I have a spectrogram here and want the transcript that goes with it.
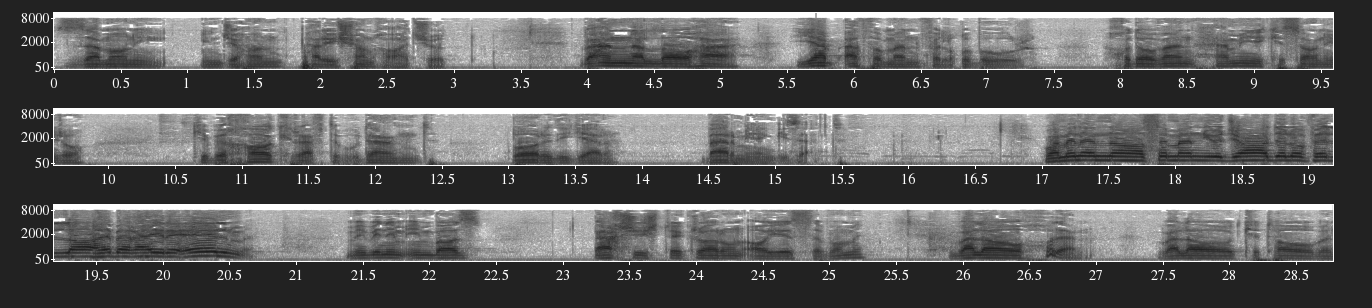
زمانی این جهان پریشان خواهد شد. و ان الله یبعث من فی القبور. خداوند همه کسانی رو که به خاک رفته بودند بار دیگر برمیانگیزد. و من الناس من یجادل فی الله به غیر علم. می‌بینیم این باز بخشیش تکرار اون آیه سومه. ولا خودن ولا کتاب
